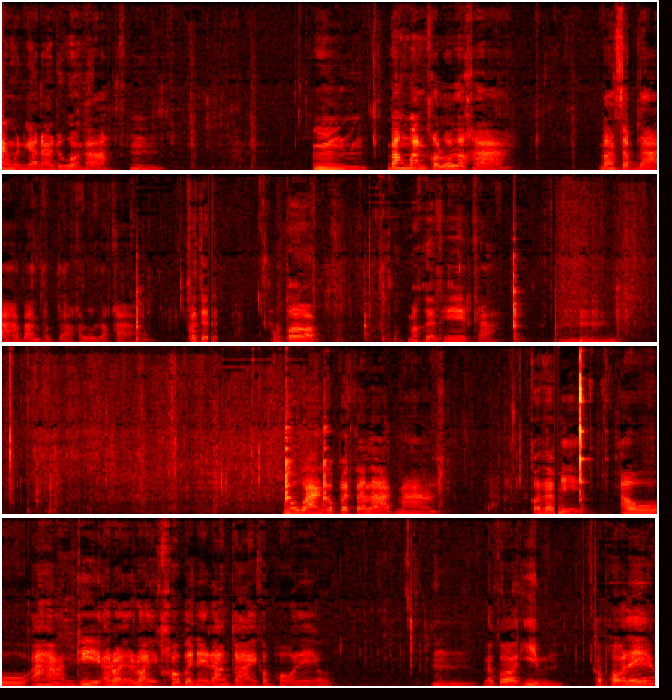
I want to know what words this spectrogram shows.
งเหมือนกันนะทุกคนคะอืม อืม บางวันเขาลดราคา บางสัปดาห์ค่ะ บางสัปดาห์เขาลดราคา ก็จะแล้วก็มะเขือเทศค่ะ อือหือ เมื่อวานก็ไปตลาดมา ก็จะมีเอาอาหารที่อร่อยอร่อยๆเข้าไปในร่างกายก็พอแล้ว อืม แล้วก็อิ่มก็พอแล้ว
